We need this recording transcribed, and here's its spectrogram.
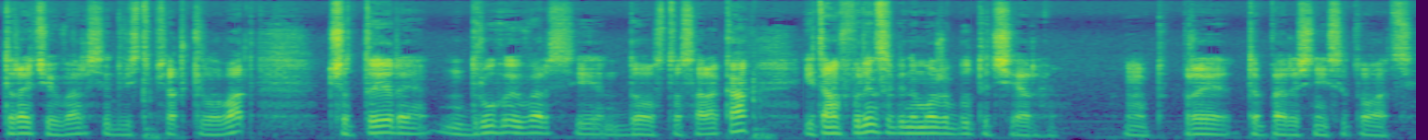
третьої версії 250 кВт, 4 другої версії до 140 і там, в принципі, не може бути черги. От, при теперішній ситуації.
